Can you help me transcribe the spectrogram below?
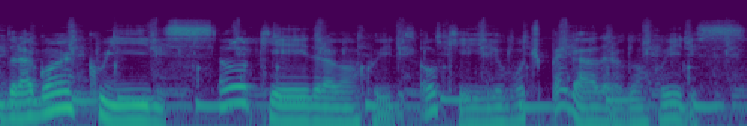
Dragão arco-íris. Ok, dragão arco-íris. Ok, eu vou te pegar, dragão arco-íris.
